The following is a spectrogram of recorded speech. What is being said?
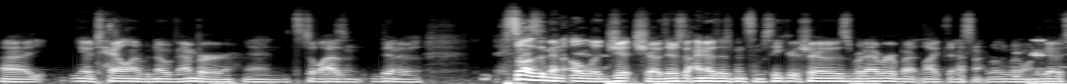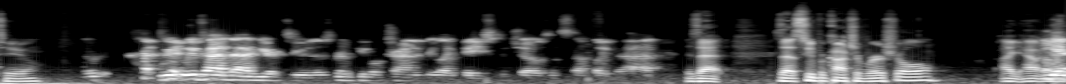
uh, you know, tail end of November, and still hasn't been a, it still hasn't been a legit show. There's I know there's been some secret shows, whatever, but like that's not really what I want to go to. we, we've had that here too. There's been people trying to do like basement shows and stuff like that. Is that is that super controversial? Like out Yeah.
